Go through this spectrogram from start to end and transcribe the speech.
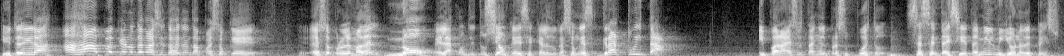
Y usted dirá, ajá, ¿por qué no tenga 170 pesos eso es problema de él? No, es la constitución que dice que la educación es gratuita. Y para eso está en el presupuesto 67 mil millones de pesos.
